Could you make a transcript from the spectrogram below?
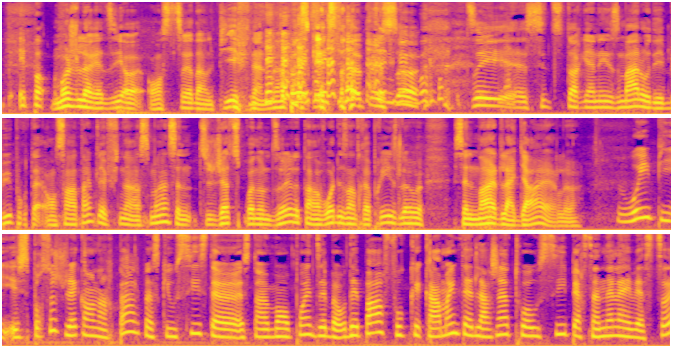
et pas. Moi, je leur ai dit, ah, on se tire dans le pied finalement, parce que Oui, c'est un ça, peu ça. Tu sais, euh, si tu t'organises mal au début, pour ta- on s'entend que le financement, le- tu jettes, tu pourrais nous le dire, tu envoies des entreprises, là, c'est le nerf de la guerre. Là. Oui, puis et c'est pour ça que je voulais qu'on en reparle parce que aussi c'est un, c'est un bon point de dire ben, au départ, il faut que quand même tu aies de l'argent toi aussi personnel à investir,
